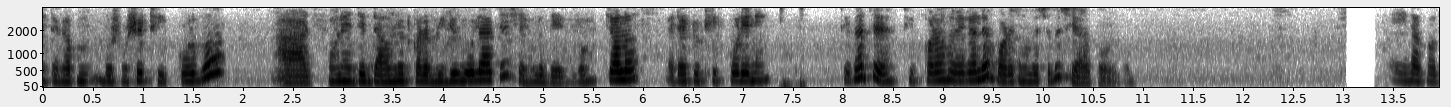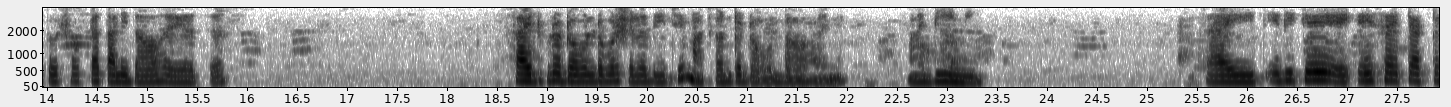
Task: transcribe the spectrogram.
এটাকে এখন বসে বসে ঠিক করব। আর ফোনে যে ডাউনলোড করা ভিডিওগুলো আছে, সেগুলো দেখব। চলো, এটা একটু ঠিক করে নিই। ঠিক আছে? ঠিক করা হয়ে গেলে পরে তোমাদের সাথে শেয়ার করব। এই দেখো তো সবটা তালি দেওয়া হয়ে গেছে। সাইডগুলো ডবল ডবল সেলে দিয়েছি, মাঝখানটা ডবল দেওয়া হয়নি মানে দিইনি। সাইড এদিকে এই সাইডটা একটা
